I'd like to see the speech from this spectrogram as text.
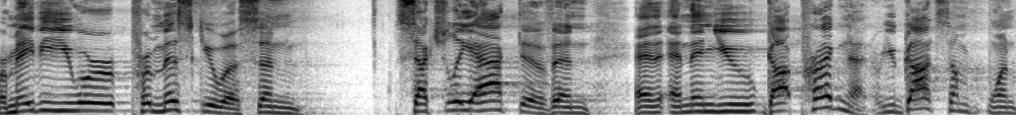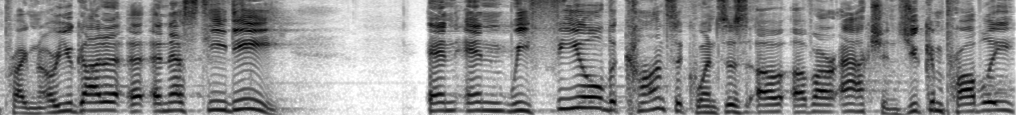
Or maybe you were promiscuous and sexually active and, and, and then you got pregnant or you got someone pregnant or you got a, an STD and, and we feel the consequences of, of our actions. You can probably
